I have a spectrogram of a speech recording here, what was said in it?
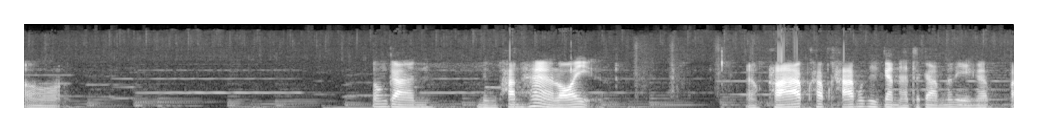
อ๋อต้องการ 1,500อ้าวครับครับครับก็คือการหัตถกรรมนั่นเองครับไป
